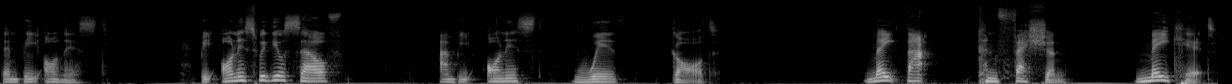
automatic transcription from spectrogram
Then be honest. Be honest with yourself and be honest with God. Make that confession Make it.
